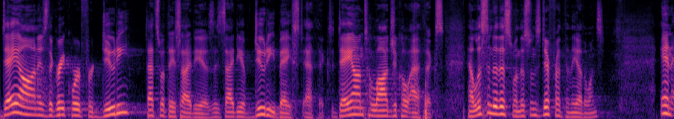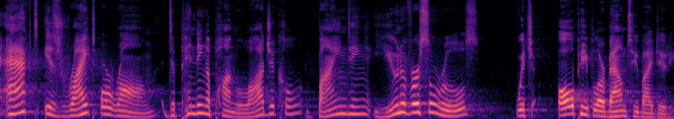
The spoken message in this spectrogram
Deon is the Greek word for duty. That's what this idea is. This idea of duty based ethics, deontological ethics. Now, listen to this one. This one's different than the other ones. An act is right or wrong depending upon logical, binding, universal rules which all people are bound to by duty.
